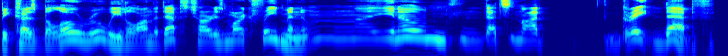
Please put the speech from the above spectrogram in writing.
because below Ruhwedel on the depth chart is Mark Friedman. Mm, you know, that's not great depth.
